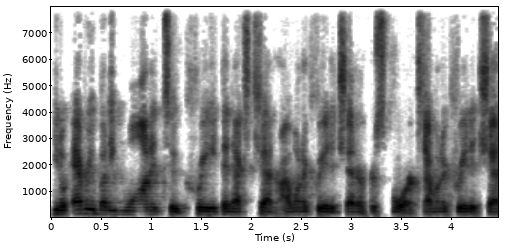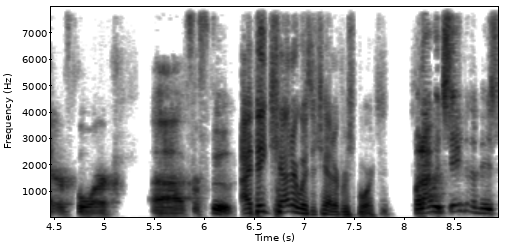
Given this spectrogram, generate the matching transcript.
You know, everybody wanted to create the next cheddar. I want to create a cheddar for sports. I want to create a cheddar for uh, for food. I think cheddar was a cheddar for sports. What I would say to them is,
